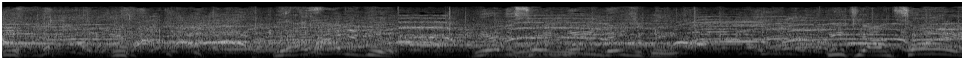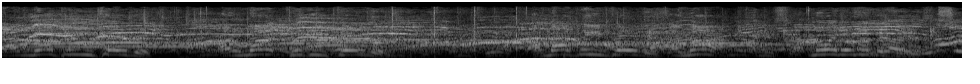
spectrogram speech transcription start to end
basically, we have, we, we have how to do it. We have the same name, basically. BT, I'm sorry, I'm not picking favorites. I'm not picking favorites. I'm not picking favorites. I'm not. No, I don't have a favorite.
